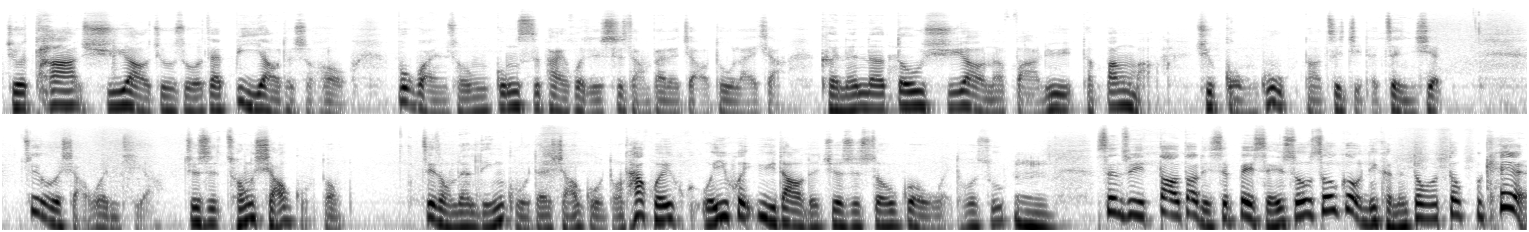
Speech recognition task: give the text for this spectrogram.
就是它需要就是说在必要的时候，不管从公司派或者市场派的角度来讲，可能呢都需要呢法律的帮忙去巩固到自己的阵线。最后一个小问题啊，就是从小股东。这种的零股的小股东，他唯唯一会遇到的就是收购委托书，嗯，甚至于到到底是被谁收收购，你可能都都不 care。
